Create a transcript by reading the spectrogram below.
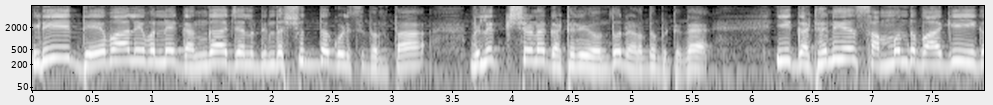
ಇಡೀ ದೇವಾಲಯವನ್ನೇ ಗಂಗಾಜಲದಿಂದ ಶುದ್ಧಗೊಳಿಸಿದಂಥ ವಿಲಕ್ಷಣ ಘಟನೆಯೊಂದು ನಡೆದು ಬಿಟ್ಟಿದೆ ಈ ಘಟನೆಯ ಸಂಬಂಧವಾಗಿ ಈಗ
